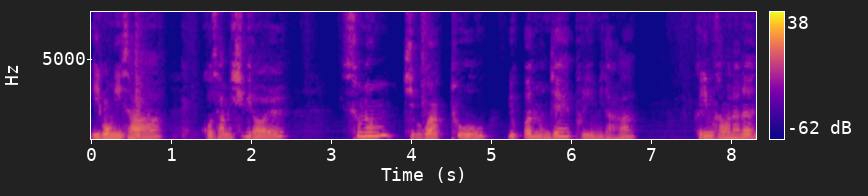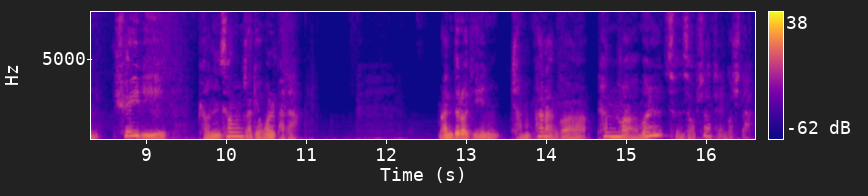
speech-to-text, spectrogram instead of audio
2024 고3 11월 수능 지구과학 2 6번 문제 풀이입니다. 그림 가원하는 쉐일이 변성작용을 받아 만들어진 전판함과 편마음을 순서 없이 나타낸 것이다.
